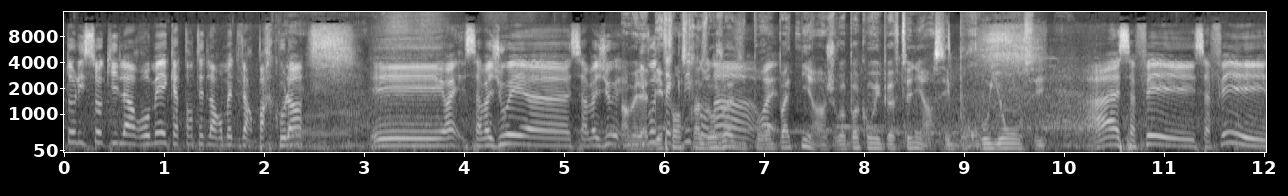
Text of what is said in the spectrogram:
Tolisso qui la remet, qui a tenté de la remettre vers Barcola. Et ouais, ça va jouer. euh, ça va jouer. Non, mais la défense on a- strasbourgeoise, ils pourront ouais. pas tenir. hein. Je vois pas comment ils peuvent tenir. C'est brouillon. C'est. Ah, ça fait, ça fait,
